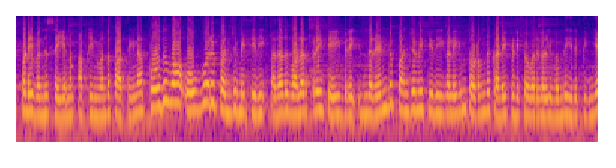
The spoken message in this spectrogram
எப்படி வந்து செய்யணும் அப்படின்னு வந்து பார்த்தீங்கன்னா பொதுவா ஒவ்வொரு பஞ்சமி திதி அதாவது வளர்ப்பிறை தேய்பிறை இந்த ரெண்டு பஞ்சமி திதிகளையும் தொடர்ந்து கடைபிடிப்பவர்கள் வந்து இருப்பீங்க.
